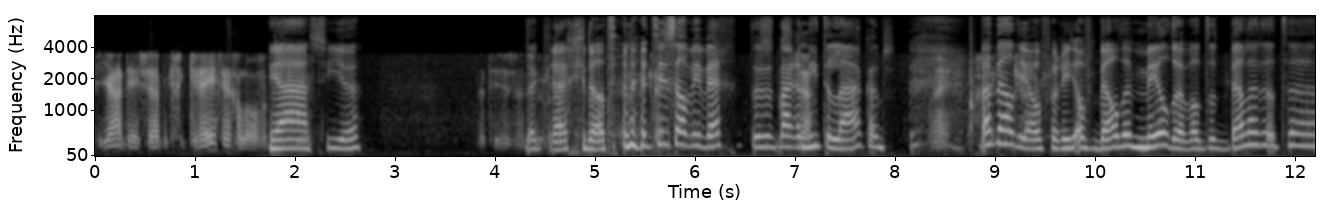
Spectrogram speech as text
Ja, deze heb ik gekregen geloof ik. Ja, zie je. Dat is het Dan krijg je dat. het is alweer weg, dus het waren Ja. niet de lakens. Nee, Waar belde je over? Of belde? Mailde, want het bellen, dat... eh,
